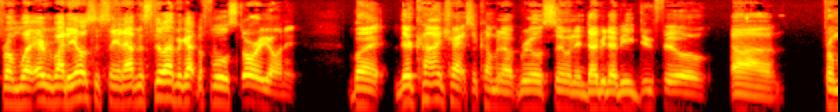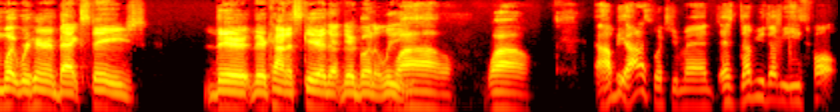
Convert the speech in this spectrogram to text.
from what everybody else is saying, I haven't still haven't got the full story on it, but their contracts are coming up real soon, and WWE do feel, uh, from what we're hearing backstage, they're they're kind of scared that they're going to leave. Wow. Wow. I'll be honest with you, man. It's WWE's fault.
